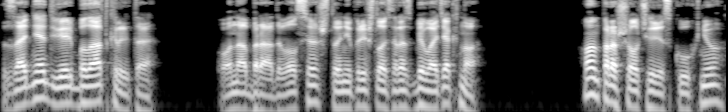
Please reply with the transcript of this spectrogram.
задняя дверь была открыта. Он обрадовался, что не пришлось разбивать окно. Он прошел через кухню,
